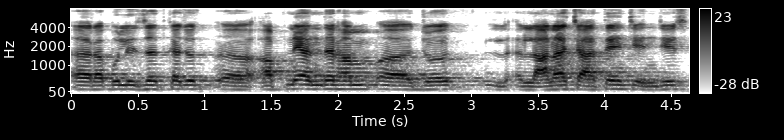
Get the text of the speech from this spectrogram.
رب العزت کا جو اپنے اندر ہم جو لانا چاہتے ہیں چینجز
